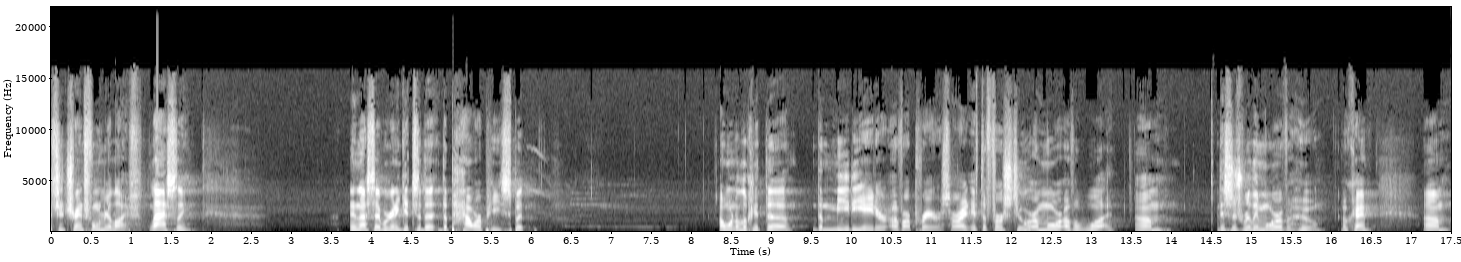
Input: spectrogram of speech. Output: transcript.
That should transform your life. Lastly, and I said we're going to get to the, the power piece, but I want to look at the, the mediator of our prayers, all right? If the first two are more of a what, um, this is really more of a who, okay? Um,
